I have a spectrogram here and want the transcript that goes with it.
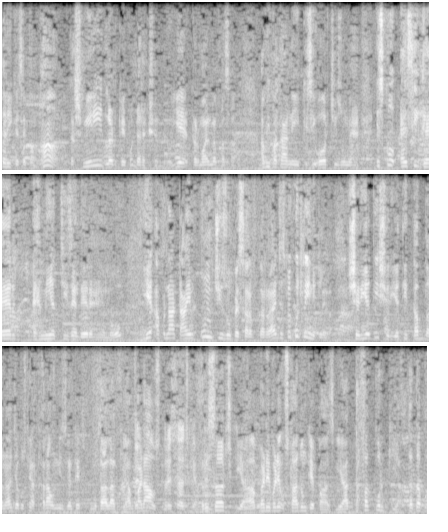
तरीके से कम। हाँ कश्मीरी लड़के को डायरेक्शन दो। ये टर्मोइल में फंसा। अभी पता नहीं किसी और चीज़ों में है। इसको ऐसी गैर अहमियत चीज़ें दे रहे हैं लोग। ये अपना टाइम उन चीज़ों पे सर्व कर रहा है जिसमें कुछ नहीं निकलेगा। शरीयती शरीयती तब बना जब उसने 18-19 घंटे मुताला किया पढ़ा उसने। रिसर्च किया। रिसर्च किया बड़े बड़े उस्तादों के पास गया तफक्कुर किया। तदब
